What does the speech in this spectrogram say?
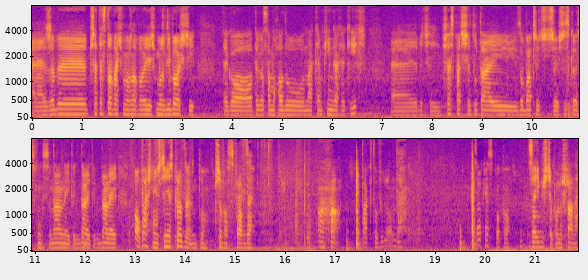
e, żeby przetestować, można powiedzieć, możliwości tego, tego samochodu na kempingach jakichś. e, wiecie, przespać się tutaj, zobaczyć, czy wszystko jest funkcjonalne i tak dalej, i tak dalej. O, właśnie, jeszcze nie sprawdzałem, to przy Was sprawdzę. Aha, tak to wygląda. Całkiem spoko, zajebiście pomyślane.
